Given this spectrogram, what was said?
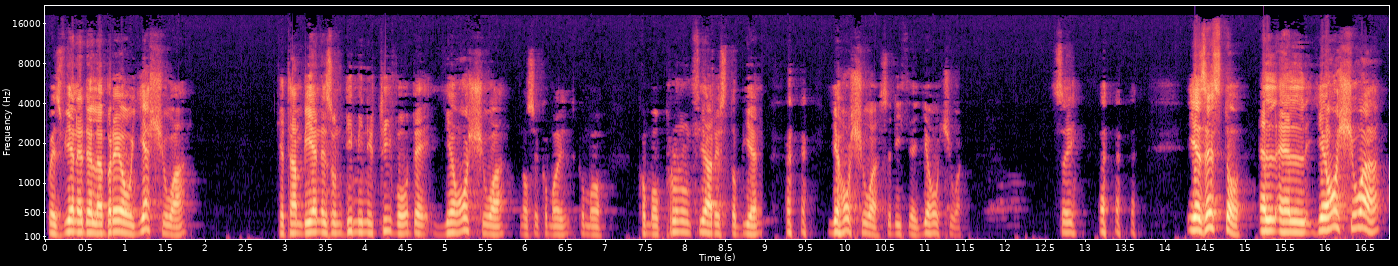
Pues viene del hebreo Yeshua, que también es un diminutivo de Yehoshua, no sé cómo, cómo, cómo pronunciar esto bien. Yehoshua se dice, Yehoshua. Sí. y es esto, el, el Yehoshua,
